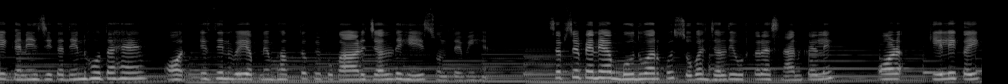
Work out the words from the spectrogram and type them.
ये गणेश जी का दिन होता है और इस दिन वे अपने भक्तों की पुकार जल्द ही सुनते भी हैं। सबसे पहले आप बुधवार को सुबह जल्दी उठकर स्नान कर लें और केले का एक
